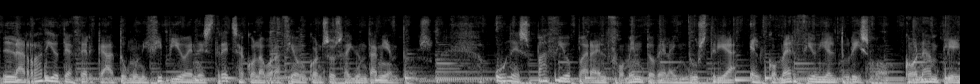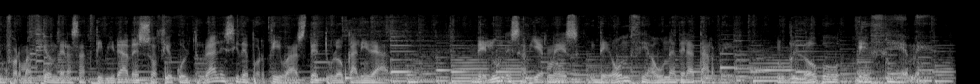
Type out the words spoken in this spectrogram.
La radio te acerca a tu municipio en estrecha colaboración con sus ayuntamientos. Un espacio para el fomento de la industria, el comercio y el turismo, con amplia información de las actividades socioculturales y deportivas de tu localidad. De lunes a viernes, de 11 a 1 de la tarde. Globo FM.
